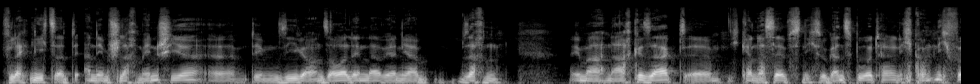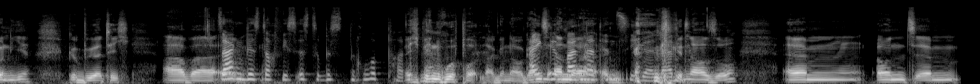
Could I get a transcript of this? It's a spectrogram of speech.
vielleicht liegt es an dem Schlagmensch hier, äh, dem Sieger und Sauerländer werden ja Sachen immer nachgesagt. Äh, ich kann das selbst nicht so ganz beurteilen. Ich komme nicht von hier gebürtig. Aber sagen ähm, wir es doch, wie es ist. Du bist ein Ruhrpottler. Ich bin Ruhrpottler, genau. Ganz Eingewandert ins Siegerland. genau so. Ähm, und ähm,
